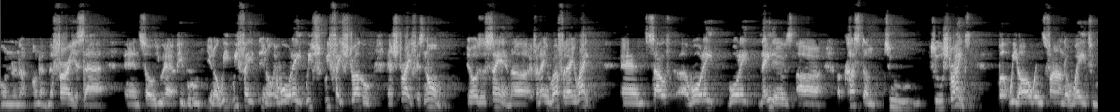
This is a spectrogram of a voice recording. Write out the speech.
on the on the nefarious side. And so you have people who, you know, we, we face, you know, in Ward 8, we, we face struggle and strife. It's normal. You know, as a saying, uh, if it ain't rough, it ain't right. And South uh, Ward 8, Ward 8 natives are accustomed to, to strikes, but we always find a way to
